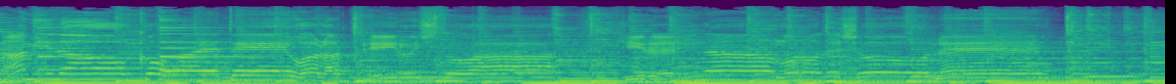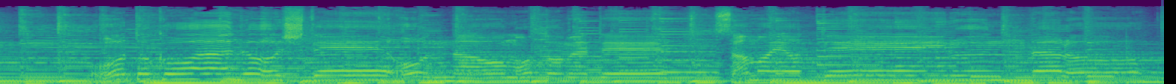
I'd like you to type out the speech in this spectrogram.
涙をこらえて笑っている人は綺麗なものでしょうね。男はどうして女を求めてさまよっているんだろう。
